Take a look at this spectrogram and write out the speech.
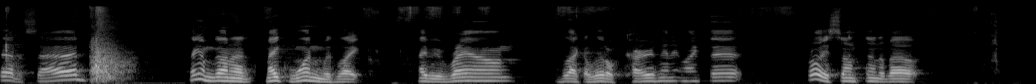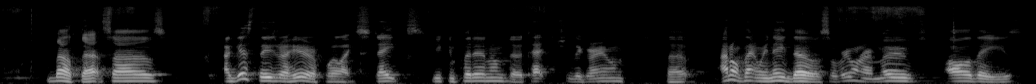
that aside. I think I'm gonna make one with like maybe round, with like a little curve in it like that. Probably something about about that size. I guess these right here are for like stakes you can put in them to attach to the ground, but I don't think we need those. So we're to remove all of these.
